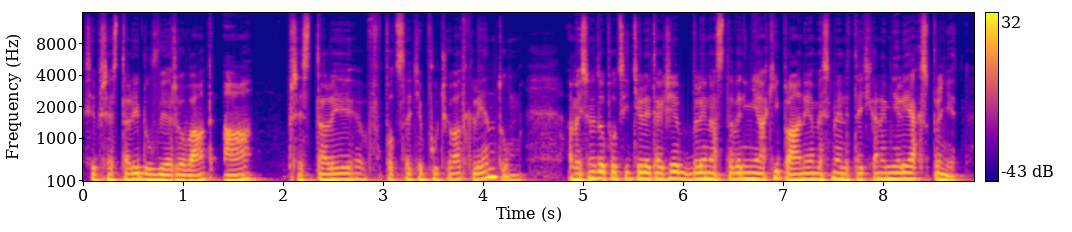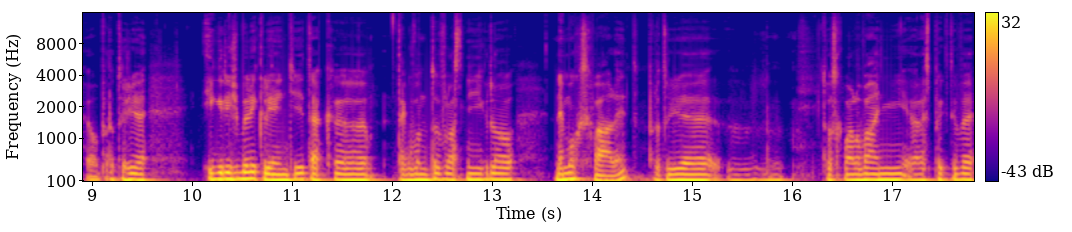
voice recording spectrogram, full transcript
si přestali důvěřovat a přestali v podstatě půjčovat klientům. A my jsme to pocítili tak, že byly nastaveny nějaký plány a my jsme teďka neměli jak splnit, jo, protože i když byli klienti, tak, eh, tak on to vlastně nikdo nemohl schválit, protože mm, to schvalování, respektive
